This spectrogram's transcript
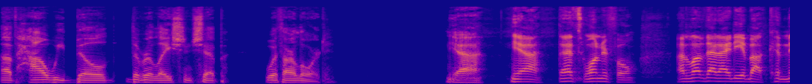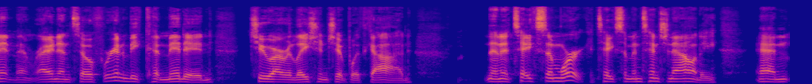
of how we build the relationship with our lord yeah yeah that's wonderful i love that idea about commitment right? And so if we're going to be committed to our relationship with god then it takes some work it takes some intentionality. And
